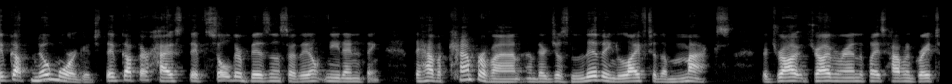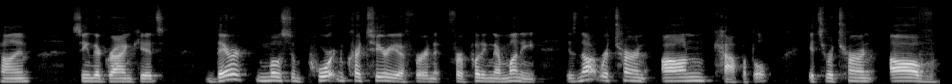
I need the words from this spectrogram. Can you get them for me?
They've got no mortgage. They've got their house. They've sold their business or they don't need anything. They have a camper van and they're just living life to the max. They're dri- driving around the place, having a great time, seeing their grandkids. Their most important criteria for, for putting their money is not return on capital, it's return of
